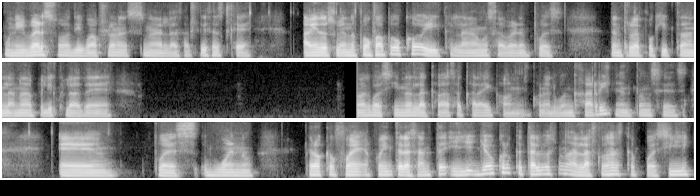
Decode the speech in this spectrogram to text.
universo. Digo, a Florence es una de las actrices que ha ido subiendo poco a poco y que la vamos a ver pues dentro de poquito en la nueva película de algo así, ¿no? La que va a sacar ahí con, con el buen Harry. Entonces, eh, pues bueno, creo que fue, fue interesante y yo creo que tal vez una de las cosas que pues sí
